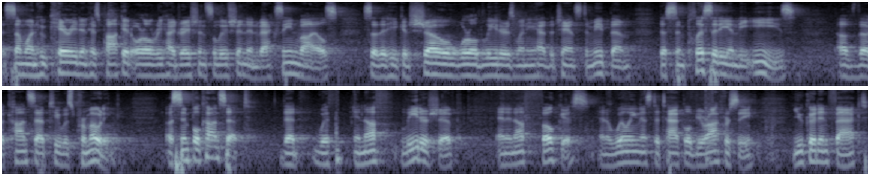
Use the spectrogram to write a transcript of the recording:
uh, someone who carried in his pocket oral rehydration solution and vaccine vials so that he could show world leaders when he had the chance to meet them the simplicity and the ease of the concept he was promoting. A simple concept that with enough leadership and enough focus and a willingness to tackle bureaucracy, you could in fact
